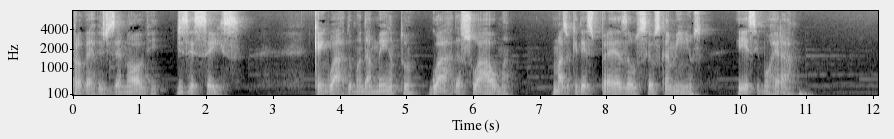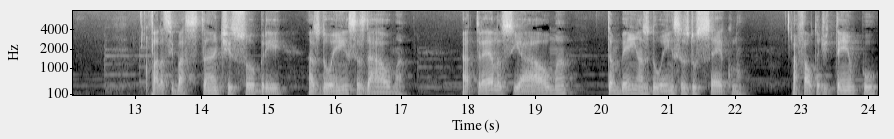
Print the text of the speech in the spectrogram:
Provérbios 19, 16. Quem guarda o mandamento, guarda a sua alma, mas o que despreza os seus caminhos, esse morrerá. Fala-se bastante sobre as doenças da alma. Atrela-se à alma também as doenças do século, a falta de tempo,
